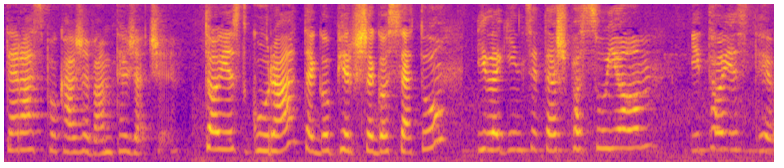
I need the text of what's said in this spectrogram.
teraz pokażę wam te rzeczy. To jest góra tego pierwszego setu i leginsy też pasują i to jest tył.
